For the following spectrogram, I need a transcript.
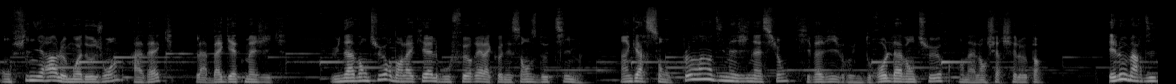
On finira le mois de juin avec La baguette magique, une aventure dans laquelle vous ferez la connaissance de Tim, un garçon plein d'imagination qui va vivre une drôle d'aventure en allant chercher le pain. Et le mardi,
